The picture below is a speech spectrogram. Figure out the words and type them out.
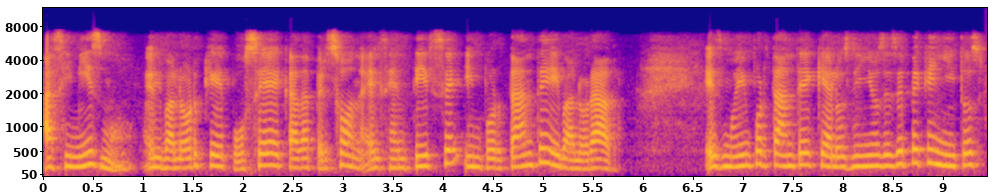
a sí mismo, el valor que posee cada persona, el sentirse importante y valorado. Es muy importante que a los niños desde pequeñitos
